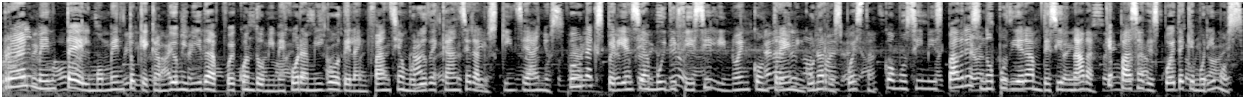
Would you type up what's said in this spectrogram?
Realmente el momento que cambió mi vida fue cuando mi mejor amigo de la infancia murió de cáncer a los 15 años. Fue una experiencia muy difícil y no encontré ninguna respuesta, como si mis padres no pudieran decir nada. ¿Qué pasa después de que morimos?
